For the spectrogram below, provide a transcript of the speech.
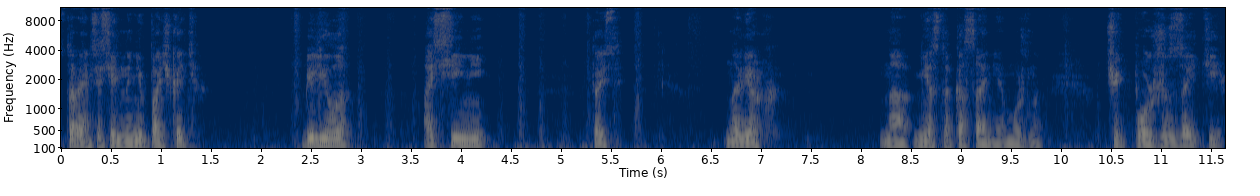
Стараемся сильно не пачкать белила осенний. То есть наверх на место касания можно чуть позже зайти.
